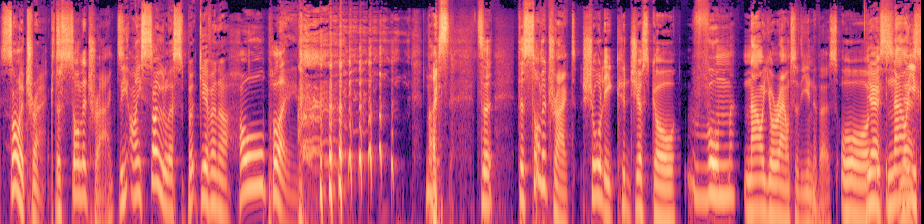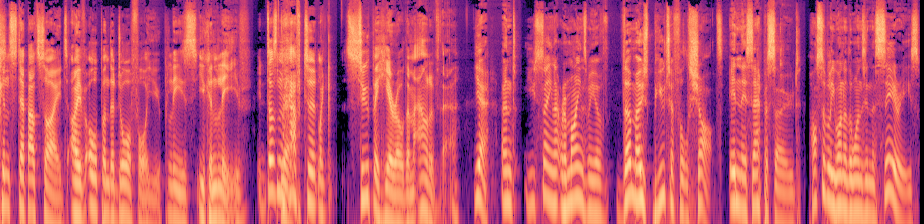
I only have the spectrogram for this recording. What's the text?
Solitract. The Solitract. the Isolus, but given a whole plane. Nice. So the Solitract surely could just go, boom, now you're out of the universe. Or Yes, now you can step outside. I've opened the door for you. Please, you can leave. It doesn't Yeah. have to, like, superhero them out of there. Yeah, and you saying that reminds me of the most beautiful shot in this episode, possibly one of the ones in the series,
